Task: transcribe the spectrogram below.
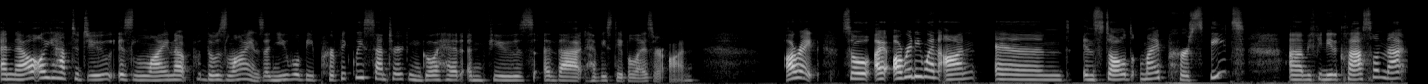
And now all you have to do is line up those lines and you will be perfectly centered and go ahead and fuse that heavy stabilizer on. All right, so I already went on and installed my purse feet. Um, if you need a class on that,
